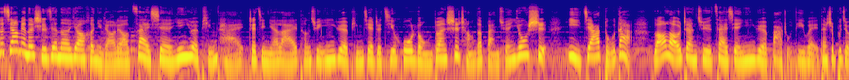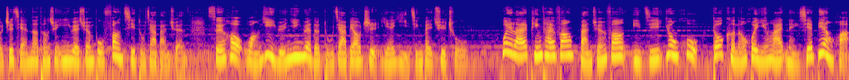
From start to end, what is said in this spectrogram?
那下面的时间呢，要和你聊聊在线音乐平台。这几年来，腾讯音乐凭借着几乎垄断市场的版权优势，一家独大，牢牢占据在线音乐霸主地位。但是不久之前呢，腾讯音乐宣布放弃独家版权，随后网易云音乐的独家标志也已经被去除。未来平台方、版权方以及用户都可能会迎来哪些变化？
